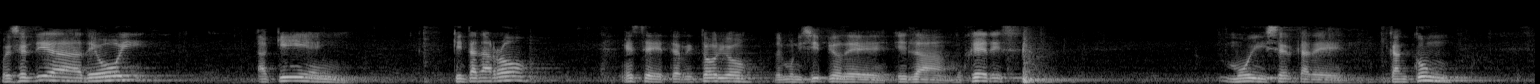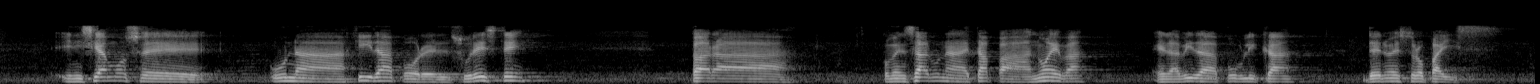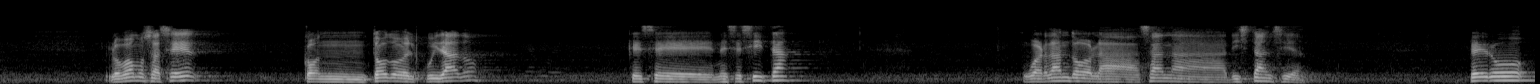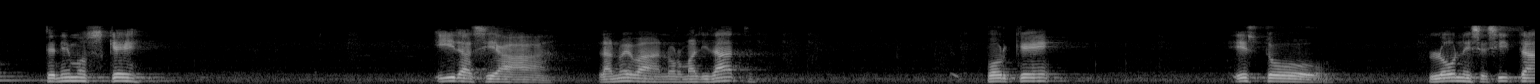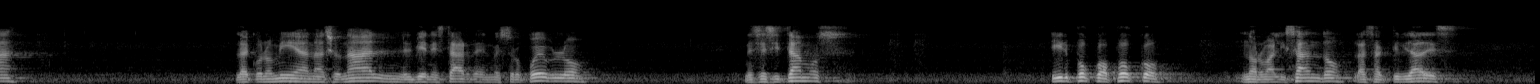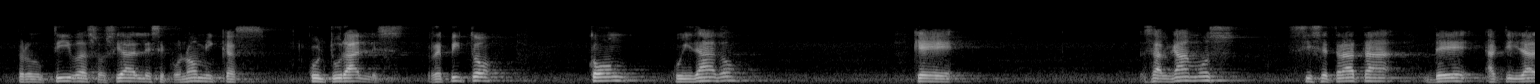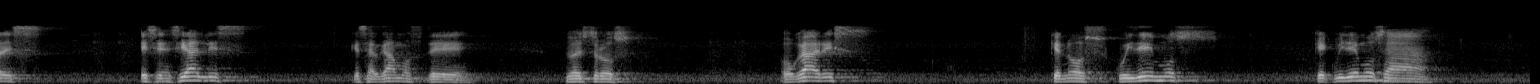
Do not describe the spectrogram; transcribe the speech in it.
Pues el día de hoy, aquí en Quintana Roo, este territorio del municipio de Isla Mujeres, muy cerca de Cancún, iniciamos eh, una gira por el sureste para comenzar una etapa nueva en la vida pública de nuestro país. Lo vamos a hacer con todo el cuidado que se necesita, guardando la sana distancia, pero tenemos que ir hacia la nueva normalidad porque esto lo necesita la economía nacional, el bienestar de nuestro pueblo. Necesitamos ir poco a poco normalizando las actividades productivas, sociales, económicas, culturales. Repito, con cuidado que salgamos si se trata de actividades esenciales, que salgamos de nuestros hogares, que nos cuidemos, que cuidemos a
